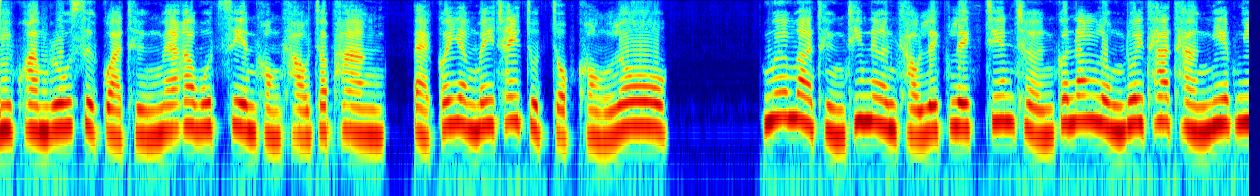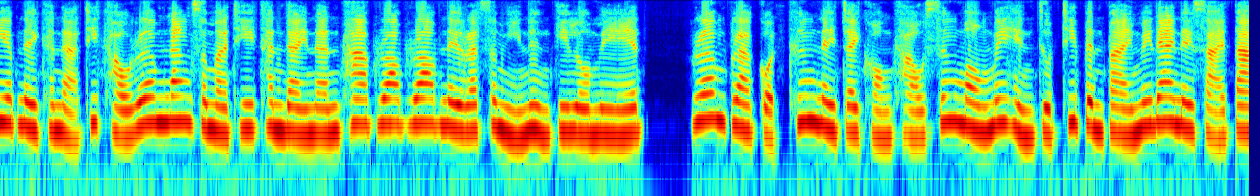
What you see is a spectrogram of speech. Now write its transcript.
มีความรู้สึกว่าถึงแม้อาวุธเซียนของเขาจะพัง แต่ก็ยังไม่ใช่จุดจบของโลก เมื่อมาถึงที่เนินเขาเล็กๆ เจี้ยนเฉินก็นั่งลงด้วยท่าทางเงียบๆ ในขณะที่เขาเริ่มนั่งสมาธิทันใดนั้นภาพรอบๆ ในรัศมีหนึ่งกิโลเมตร เริ่มปรากฏขึ้นในใจของเขาซึ่งมองไม่เห็นจุดที่เป็นไปไม่ได้ในสายตา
